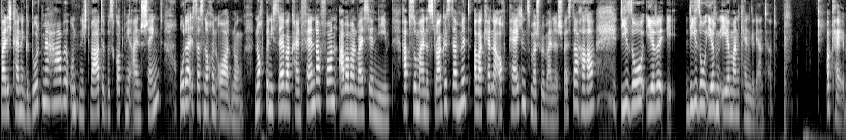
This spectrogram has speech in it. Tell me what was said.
weil ich keine Geduld mehr habe und nicht warte, bis Gott mir einen schenkt? Oder ist das noch in Ordnung? Noch bin ich selber kein Fan davon, aber man weiß ja nie. Hab so meine Struggles damit, aber kenne auch Pärchen, zum Beispiel meine Schwester, haha, die so ihre, die so ihren Ehemann kennengelernt hat. Okay,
